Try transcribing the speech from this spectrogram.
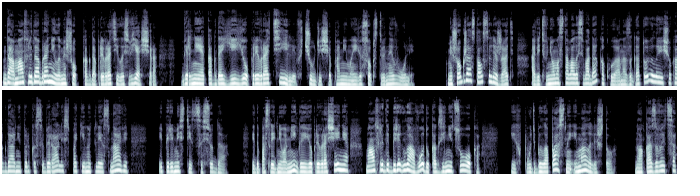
Да, Малфреда обронила мешок, когда превратилась в ящера. Вернее, когда ее превратили в чудище, помимо ее собственной воли. Мешок же остался лежать, а ведь в нем оставалась вода, какую она заготовила еще, когда они только собирались покинуть лес Нави и переместиться сюда. И до последнего мига ее превращения Малфреда берегла воду, как зеницу ока. Их путь был опасный и мало ли что. Но, оказывается,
